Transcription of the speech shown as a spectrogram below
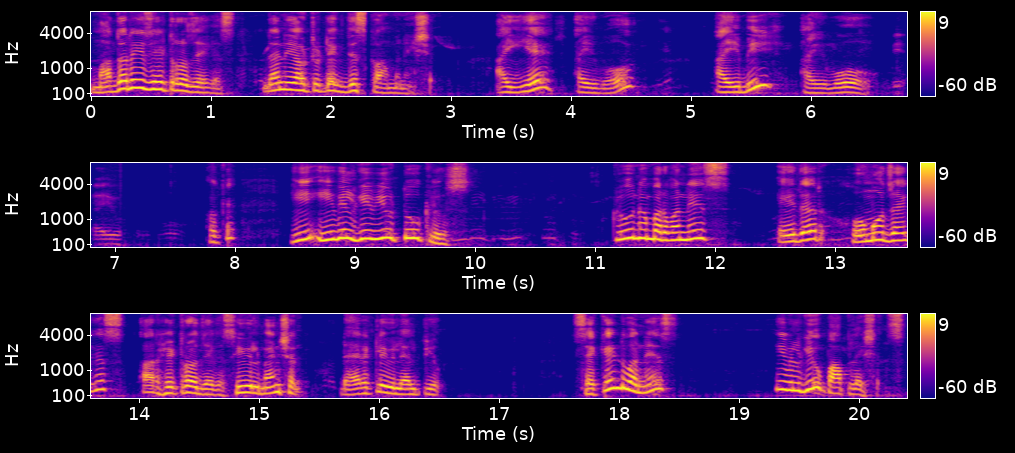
mother is heterozygous, then you have to take this combination IA, IO, IB, IO. Okay. He, he will give you two clues. Clue number one is either homozygous or heterozygous. He will mention directly will help you. Second one is he will give populations.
